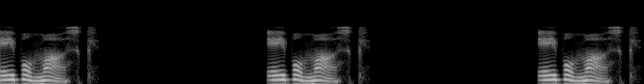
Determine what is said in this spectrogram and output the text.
Abel Mosque Abel Mosque Abel Mosque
